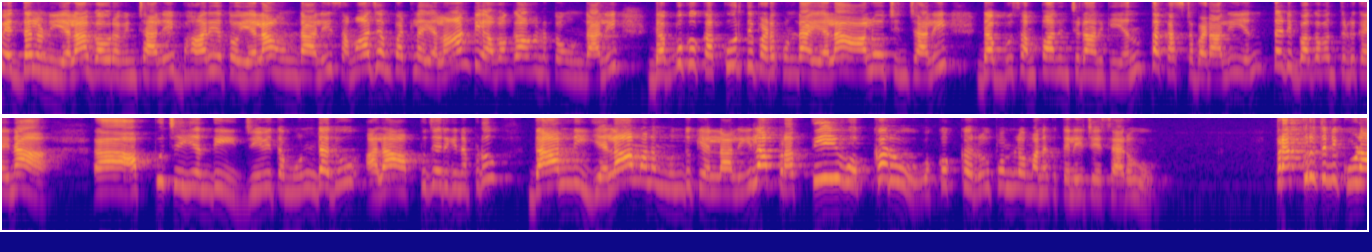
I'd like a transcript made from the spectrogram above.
పెద్దలను ఎలా గౌరవించాలి? భార్యతో ఎలా ఉండాలి? సమాజం పట్ల ఎలాంటి అవగాహనతో ఉండాలి? డబ్బుకు కక్కుర్తి పడకుండా ఎలా ఆలోచించాలి? డబ్బు సంపాదించడానికి ఎంత కష్టపడాలి? ఎంతటి భగవంతుడికైనా అప్పు చెయ్యండి జీవితం ఉండదు. అలా అప్పు జరిగినప్పుడు దాన్ని ఎలా మనం ముందుకు వెళ్ళాలి ఇలా ప్రతి ఒక్కరూ ఒక్కొక్క రూపంలో మనకు తెలియజేశారు ప్రకృతిని కూడా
